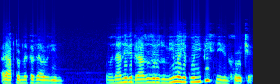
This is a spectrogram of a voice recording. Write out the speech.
раптом наказав він. Вона не відразу зрозуміла, якої пісні він хоче.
